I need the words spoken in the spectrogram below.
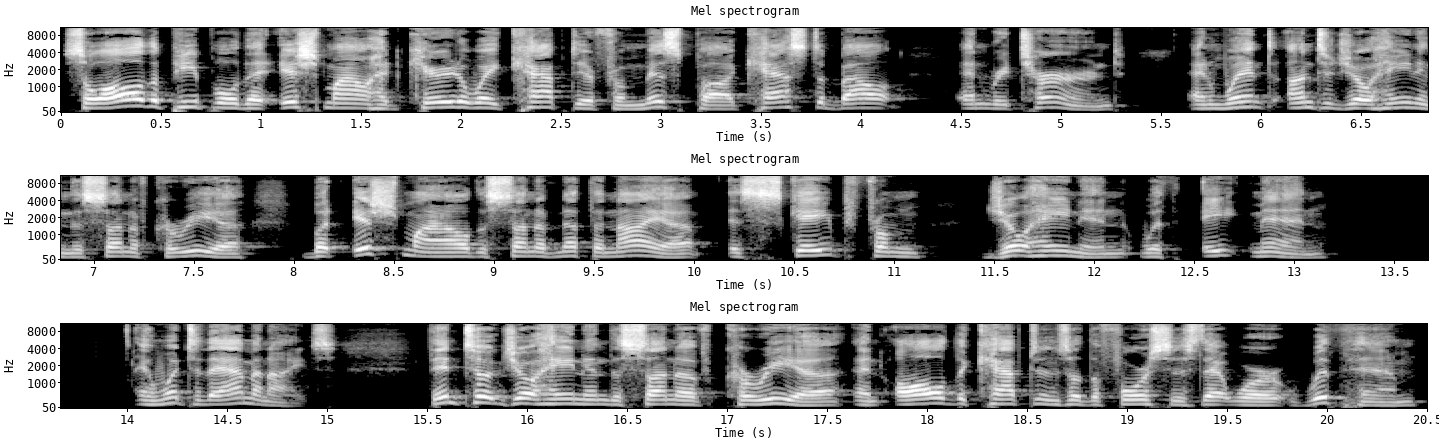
So all the people that Ishmael had carried away captive from Mizpah cast about and returned and went unto Johanan, the son of Kareah. But Ishmael, the son of Nethaniah, escaped from Johanan with eight men and went to the Ammonites. Then took Johanan the son of Kareah and all the captains of the forces that were with him,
